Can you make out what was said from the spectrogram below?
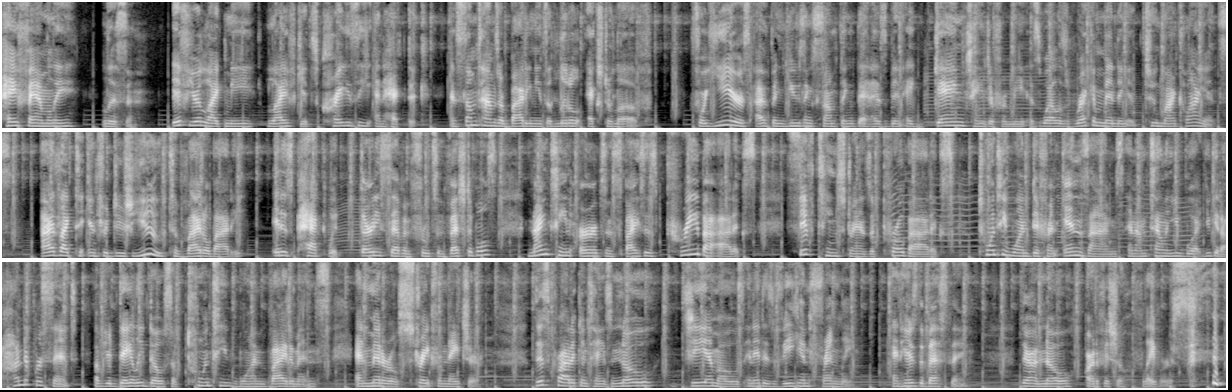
Hey, family, listen. If you're like me, life gets crazy and hectic, and sometimes our body needs a little extra love. For years, I've been using something that has been a game changer for me, as well as recommending it to my clients. I'd like to introduce you to Vital Body. It is packed with 37 fruits and vegetables, 19 herbs and spices, prebiotics, 15 strands of probiotics, 21 different enzymes, and I'm telling you what, you get 100% of your daily dose of 21 vitamins and minerals straight from nature. This product contains no GMOs and it is vegan friendly. And here's the best thing there are no artificial flavors.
